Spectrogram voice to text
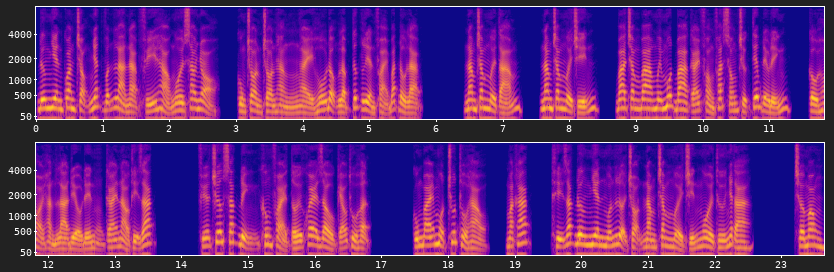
đương nhiên quan trọng nhất vẫn là nạp phí hảo ngôi sao nhỏ, cùng tròn tròn hàng ngày hố động lập tức liền phải bắt đầu lạp. 518, 519, 331 ba cái phòng phát sóng trực tiếp đều đính, cầu hỏi hẳn là điều đến cái nào thị giác. Phía trước xác định không phải tới khoe giàu kéo thù hận. Cúng bái một chút thổ hào, mặt khác, thị giác đương nhiên muốn lựa chọn 519 ngôi thứ nhất ta. Chờ mong.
